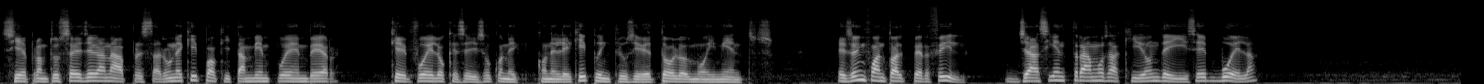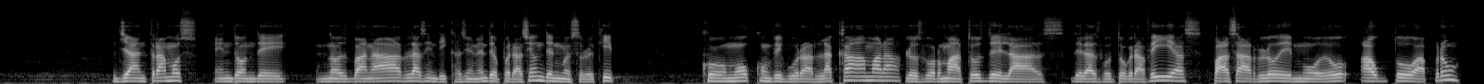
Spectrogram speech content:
Si de pronto ustedes llegan a prestar un equipo, aquí también pueden ver qué fue lo que se hizo con el, con el equipo, inclusive todos los movimientos. Eso en cuanto al perfil. Ya si entramos aquí donde dice vuela, ya entramos en donde nos van a dar las indicaciones de operación de nuestro equipo, cómo configurar la cámara, los formatos de las, de las fotografías, pasarlo de modo auto a pro.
